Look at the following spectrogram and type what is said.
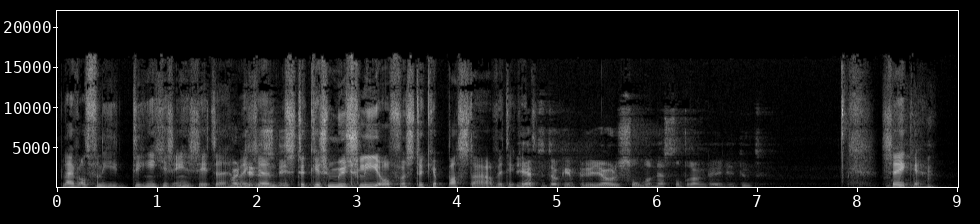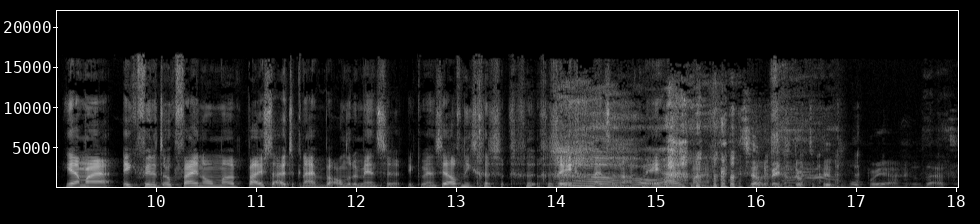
Blijven altijd van die dingetjes in zitten. Maar weet je, een niet- stukjes muesli of een stukje pasta, of weet ik Je het. hebt het ook in periodes zonder nesteldrang dat je dit doet. Zeker. Ja, maar ik vind het ook fijn om eh puisten uit te knijpen bij andere mensen. Ik ben zelf niet ge- ge- gezegend met een Oh. acnehuid, maar... Het is wel een beetje Dr. Pimpelpopper, ja, inderdaad.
